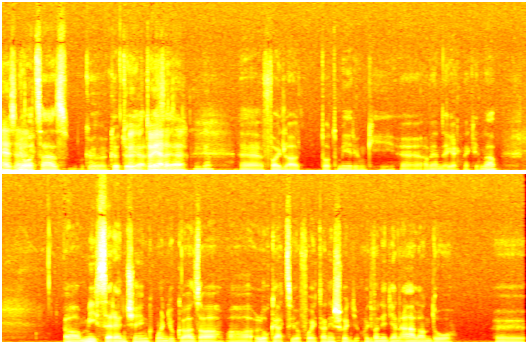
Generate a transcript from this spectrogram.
ezer. 800 kötőjel, kötőjel ezer, ezer igen. Fagylaltot mérünk ki a vendégeknek egy nap. A mi szerencsénk mondjuk az a, a lokáció folytán is, hogy, hogy van egy ilyen állandó ö,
